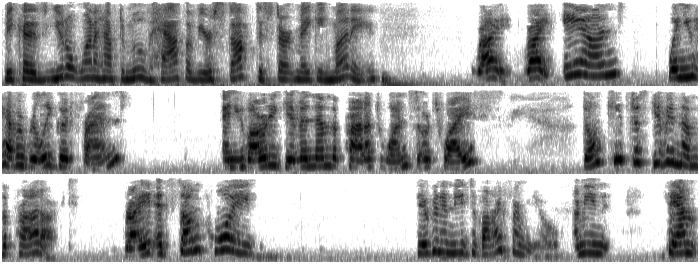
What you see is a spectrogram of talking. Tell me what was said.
because you don't want to have to move half of your stock to start making money. Right, right. And when you have a really good friend and you've already given them the product once or twice, don't keep just giving them the product, right? At some point, they're going to need to buy from you. I mean, fam-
